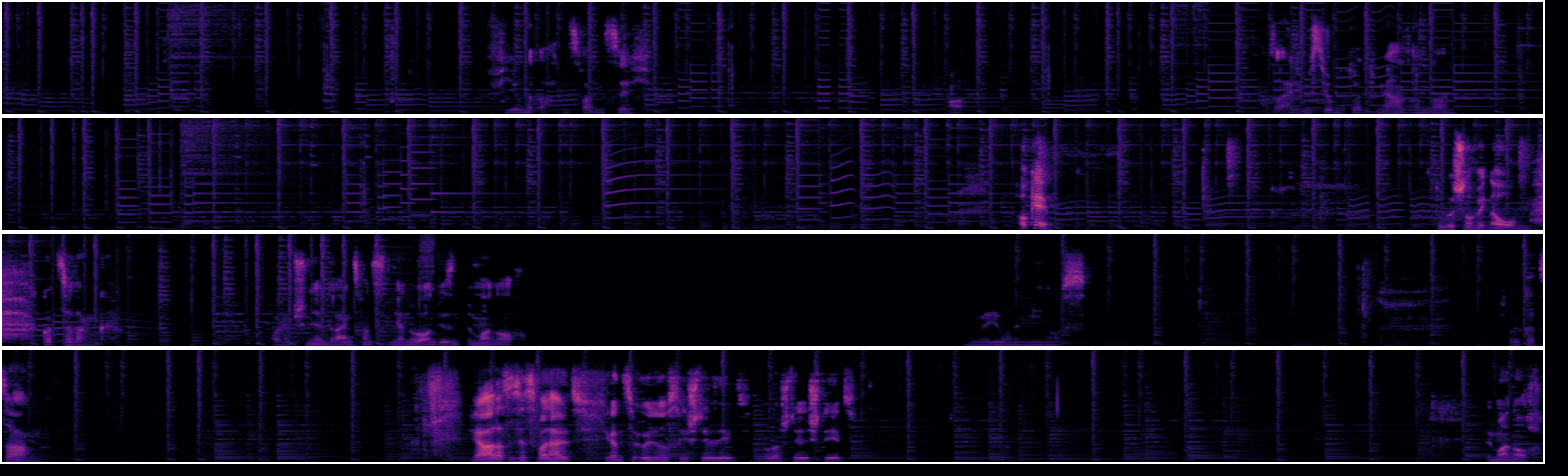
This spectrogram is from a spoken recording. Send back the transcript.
Vierhundertachtundzwanzig. Oh. Also eigentlich müsste hier oben noch deutlich mehr dran sein. Okay. Du bist schon auf dem Weg nach oben. Gott sei Dank. Oh, wir haben schon wieder den 23. Januar und wir sind immer noch eine Million im Minus. Ich wollte gerade sagen. Ja, das ist jetzt, weil halt die ganze Ölindustrie stilllegt oder still Immer noch.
